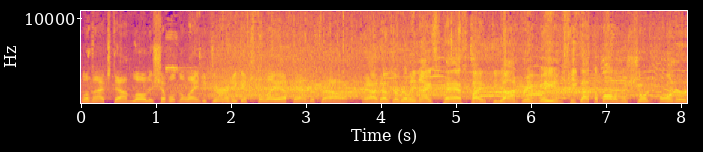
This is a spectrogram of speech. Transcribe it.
Lomax down low. They shovel it in the lane to Duren. He gets the layup and the foul. Yeah, that was a really nice pass by DeAndre Williams. He got the ball in the short corner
